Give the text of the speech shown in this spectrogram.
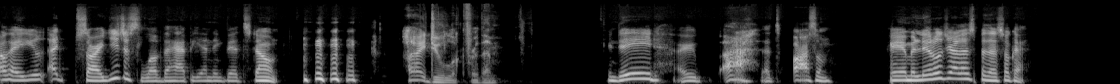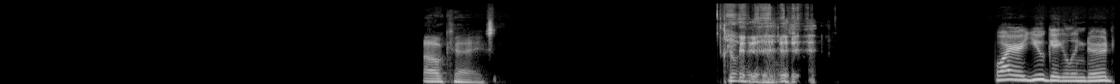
Okay, you. I, sorry, you just love the happy ending bits, don't? I do look for them. Indeed. I ah, that's awesome. I am a little jealous, but that's okay. Okay. Go ahead, Why are you giggling, dude?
